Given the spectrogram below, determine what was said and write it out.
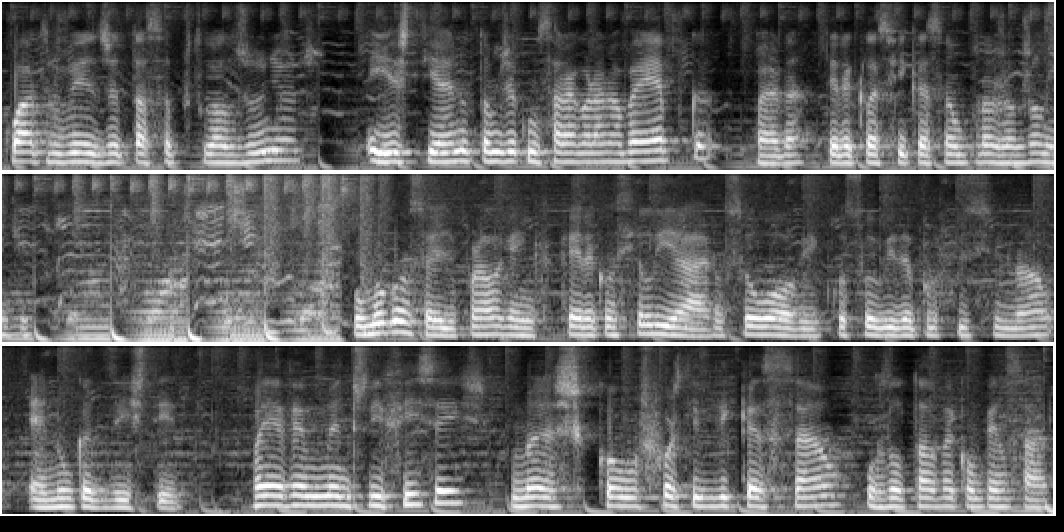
quatro vezes a Taça Portugal Júniores e este ano estamos a começar agora a nova época para ter a classificação para os Jogos Olímpicos. O meu conselho para alguém que queira conciliar o seu hobby com a sua vida profissional é nunca desistir. Vai haver momentos difíceis, mas com esforço e dedicação o resultado vai compensar.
